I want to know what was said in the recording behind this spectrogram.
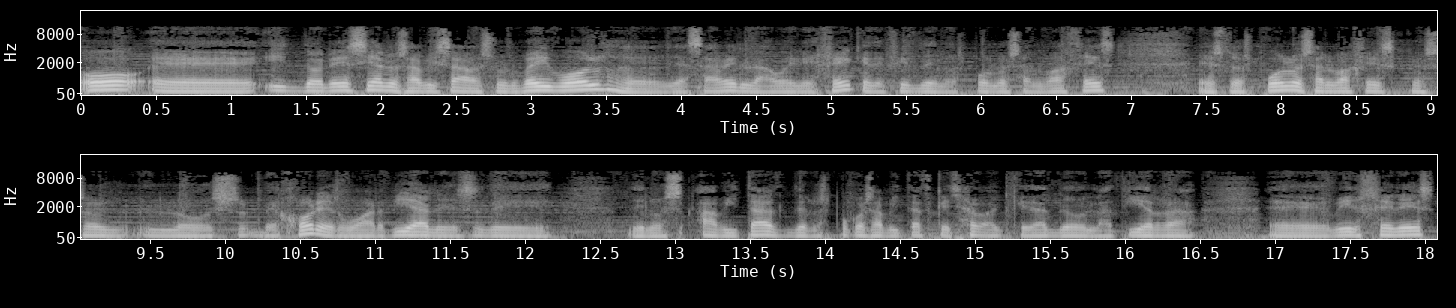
O eh, Indonesia nos avisa a Survival, eh, ya saben, la ONG que defiende los pueblos salvajes, estos pueblos salvajes que son los mejores guardianes de, de los hábitats, de los pocos hábitats que ya van quedando en la tierra eh, vírgenes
